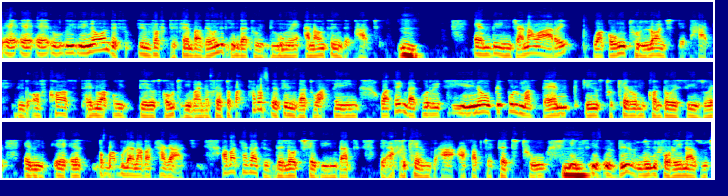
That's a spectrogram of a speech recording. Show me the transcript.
uh, uh, you know, on the 15th of December, the only thing that we do, we're announcing the party. Mm. And in January, we're going to launch the party. And of course, then going, there is going to be manifesto. But part of the things that we're saying, we're saying that, we, you know, people must then begin to carry umkhonto wesizwe and babulana uh, abathakathi. Abathakathi is the load shedding that the Africans are, are subjected to. Mm-hmm. It's, it's, these many foreigners which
